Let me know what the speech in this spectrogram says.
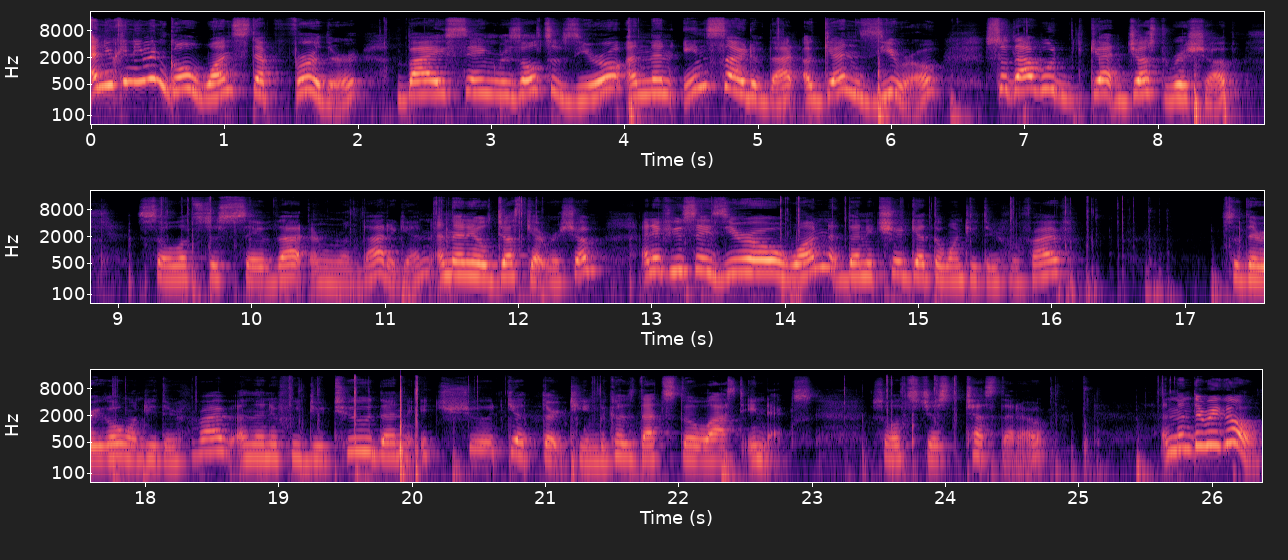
And you can even go one step further by saying results of 0 and then inside of that again 0. So that would get just Rishabh. So let's just save that and run that again. And then it'll just get Rishabh. And if you say 0, 1, then it should get the 1, 2, 3, 4, 5. So there we go, 1, 2, 3, 4, 5. And then if we do 2, then it should get 13 because that's the last index. So let's just test that out. And then there we go.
